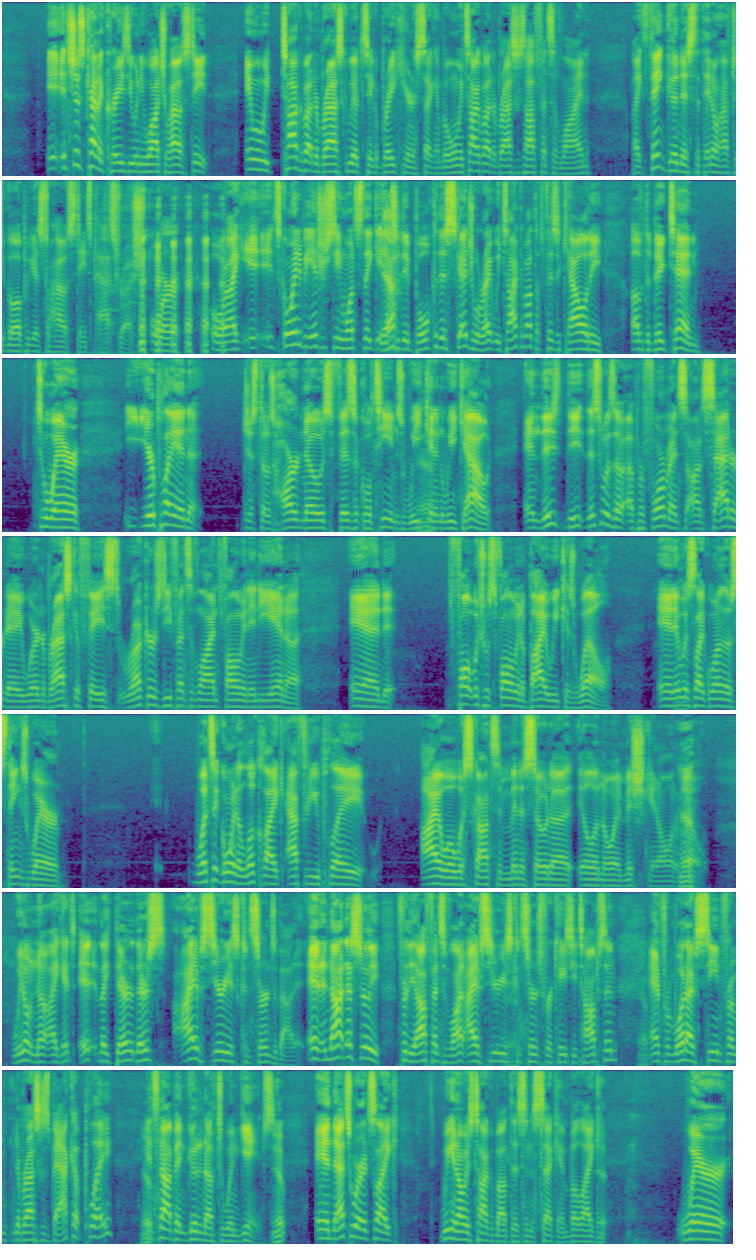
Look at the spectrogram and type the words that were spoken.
it's just kind of crazy when you watch Ohio State. And when we talk about Nebraska, we have to take a break here in a second. But when we talk about Nebraska's offensive line, like thank goodness that they don't have to go up against Ohio State's pass rush, or or like it, it's going to be interesting once they get Yeah. into the bulk of this schedule. Right? We talk about the physicality of the Big Ten, to where you're playing just those hard nosed physical teams week in and week out. And this the, this was a, a performance on Saturday where Nebraska faced Rutgers defensive line following Indiana, and fol- which was following a bye week as well. And it was like one of those things where what's it going to look like after you play Iowa, Wisconsin, Minnesota, Illinois, Michigan all in a Yeah. row? We don't know. Like it's it, like there there's I have serious concerns about it, and, and not necessarily for the offensive line. I have serious concerns for Casey Thompson, and from what I've seen from Nebraska's backup play, it's not been good enough to win games. Yep. And that's where it's like we can always talk about this in a second, but like where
